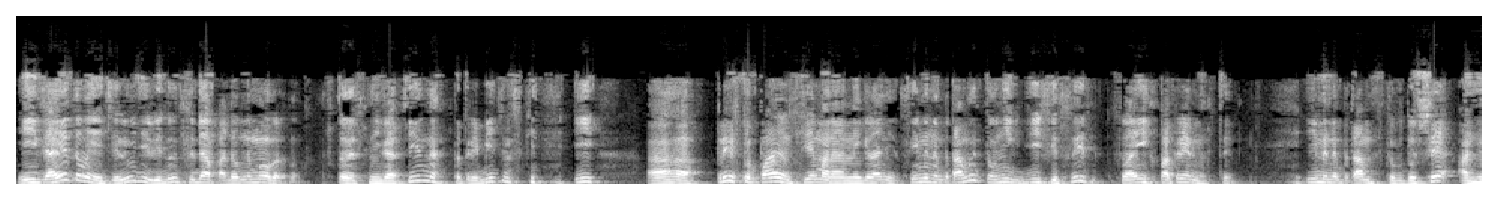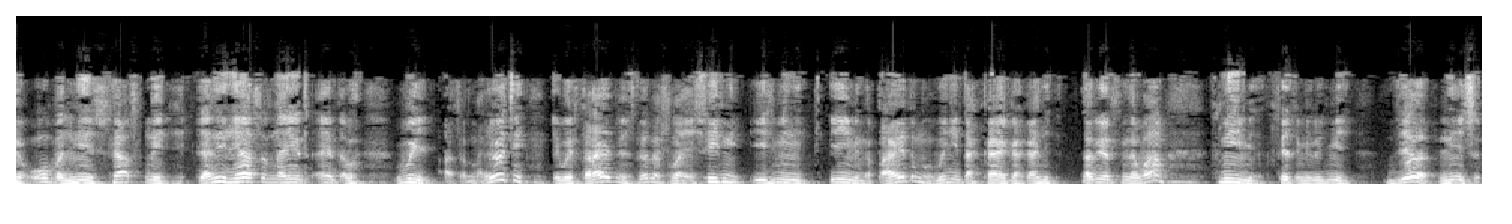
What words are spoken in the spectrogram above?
И из-за этого эти люди ведут себя подобным образом, то есть негативно, потребительски и ага, приступают все моральные границы. Именно потому, что у них дефицит своих потребностей. Именно потому, что в душе они оба несчастны, и они не осознают этого. Вы осознаете, и вы стараетесь что-то в своей жизни изменить. И именно поэтому вы не такая, как они. Соответственно, вам с ними, с этими людьми делать нечего.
